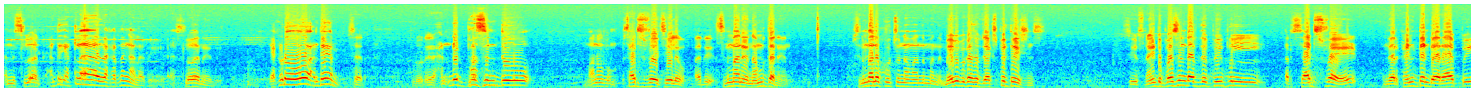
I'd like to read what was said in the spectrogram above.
అని స్లో అంటే ఎట్లా నాకు అర్థం కాలేదు. స్లో అనేది. ఎక్కడో అంటే సార్ ఇప్పుడు హండ్రెడ్ పర్సెంట్ మనం సాటిస్ఫై చేయలేము అది సినిమా నేను నమ్ముతాను నేను. సినిమాలో కూర్చున్న మంది మంది. Maybe because of the expectations so if ninety percent of the people are satisfied they are content they are happy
